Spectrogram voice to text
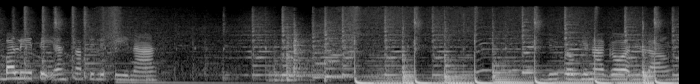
baliti yan sa Pilipinas? Dito ginagawa nilang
